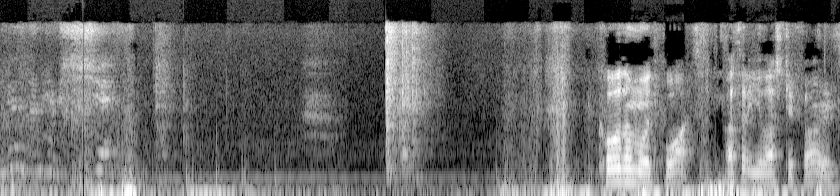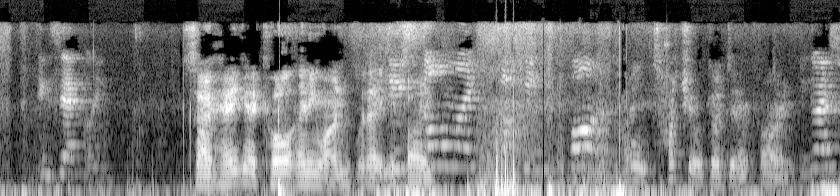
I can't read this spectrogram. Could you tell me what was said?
You guys don't have shit. Call them with what? I thought you lost your phone. Exactly. So how are you gonna call anyone without You your phone? stole my fucking phone. I didn't touch your goddamn phone. You guys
